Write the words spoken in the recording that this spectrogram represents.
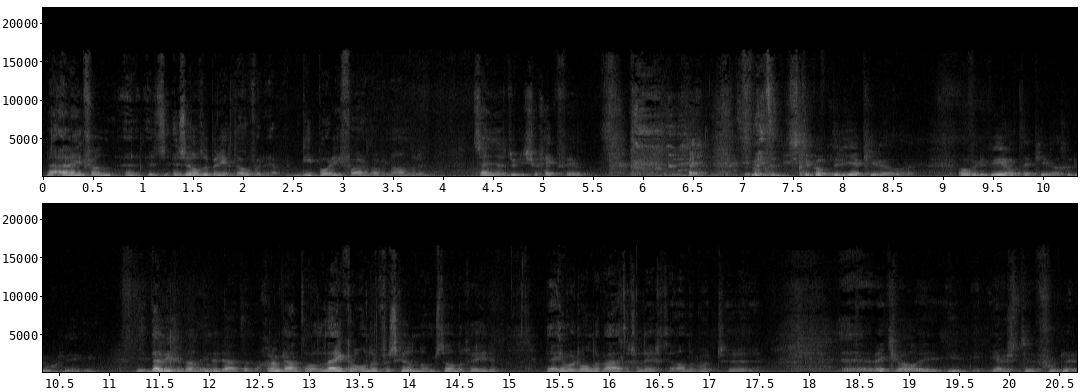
Naar alleen van een, eenzelfde bericht over die body farm of een andere. Zijn er natuurlijk niet zo gek veel. met een stuk of drie heb je wel over de wereld heb je wel genoeg, denk ik. Daar liggen dan inderdaad een groot aantal lijken onder verschillende omstandigheden. De een wordt onder water gelegd, de ander wordt, uh, uh, weet je wel, uh, juist voor de,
